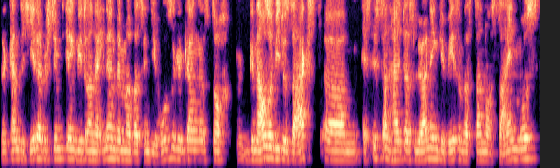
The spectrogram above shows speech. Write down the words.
Da kann sich jeder bestimmt irgendwie dran erinnern, wenn mal was in die Hose gegangen ist. Doch genauso wie du sagst, ähm, es ist dann halt das Learning gewesen, was dann noch sein muss,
